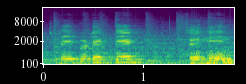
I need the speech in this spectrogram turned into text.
સ્ટે પ્રોટેક્ટેડ જય હિન્દ.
